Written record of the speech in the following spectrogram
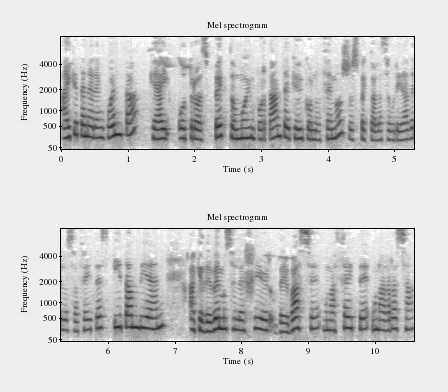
Hay que tener en cuenta que hay otro aspecto muy importante que hoy conocemos respecto a la seguridad de los aceites y también a que debemos elegir de base un aceite, una grasa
